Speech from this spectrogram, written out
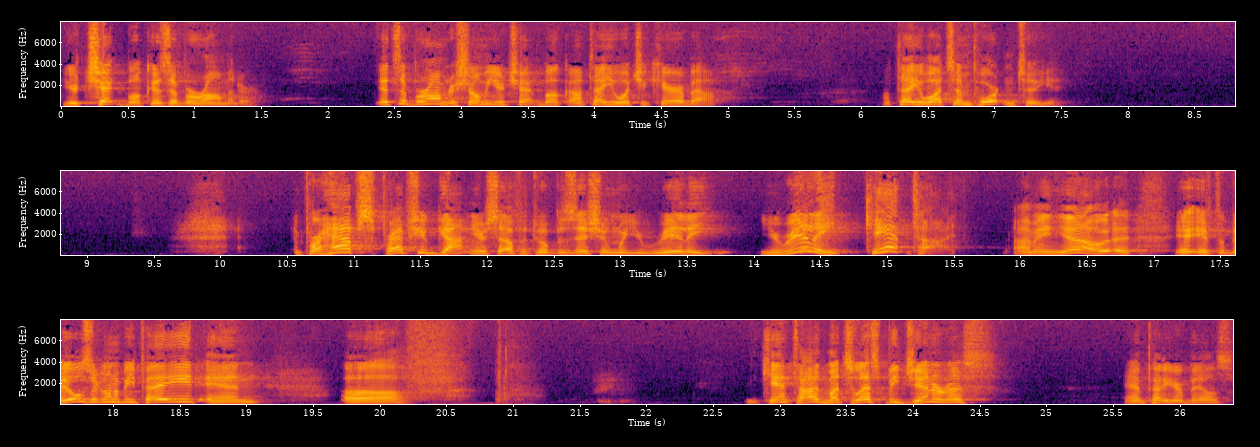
Your checkbook is a barometer. It's a barometer. Show me your checkbook. I'll tell you what you care about. I'll tell you what's important to you. And perhaps, perhaps you've gotten yourself into a position where you really, you really can't tithe. I mean, you know, uh, if the bills are going to be paid and uh, you can't tithe, much less be generous and pay your bills.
